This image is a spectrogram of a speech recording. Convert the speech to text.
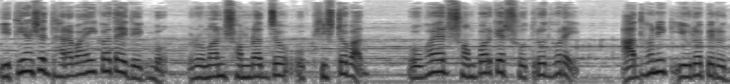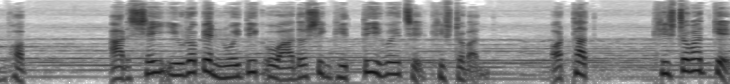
ইতিহাসের ধারাবাহিকতায় দেখব, রোমান সাম্রাজ্য ও খ্রিস্টবাদ উভয়ের সম্পর্কের সূত্র ধরেই আধুনিক ইউরোপের উদ্ভব। আর সেই ইউরোপের নৈতিক ও আদর্শিক ভিত্তিই হয়েছে খ্রিস্টবাদ। অর্থাৎ খ্রিস্টবাদকে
